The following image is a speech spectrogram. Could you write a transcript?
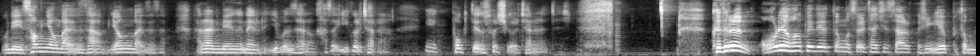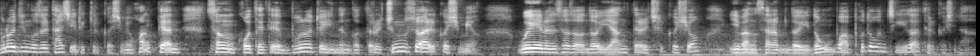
우리 성령 받은 사람, 영 받은 사람, 하나님의 은혜를 입은 사람 가서 이걸 전하라. 이 복된 소식을 전하는 자식. 그들은 오래 황폐되었던 것을 다시 쌓을 것이며 옛부터 무너진 것을 다시 일으킬 것이며 황폐한 성은 곧 대대 무너져 있는 것들을 중수할 것이며 외에는 서서 너희 양떼를 칠 것이요 이방 사람 너희 농부와 포도원지기가 될 것이나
